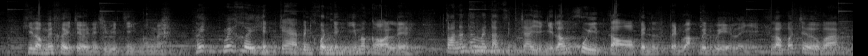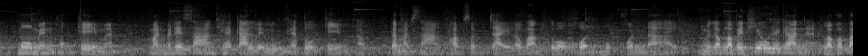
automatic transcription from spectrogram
ๆที่เราไม่เคยเจอในชีวิตจริงบ้างไหมเฮ้ยไม่เคยเห็นแกเป็นคนอย่างนี้มาก่อนเลย ตอนนั้นทำไมตัดสินใจอย่างนี้แล้วคุยต่อเป็นเป็นวักเป็นเวรอะไรอย่างนี้ เราก็เจอว่าโมเมนต์ของเกมอะ มันไม่ได้สร้างแค่การเรียนรู้แค่ตัวเกมครับ แต่มันสร้างความสนใจระหว่างตัวคนบุคคลได้ เหมือนกับเราไปเที่ยวด้วยกันน่ะเราก็ไป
